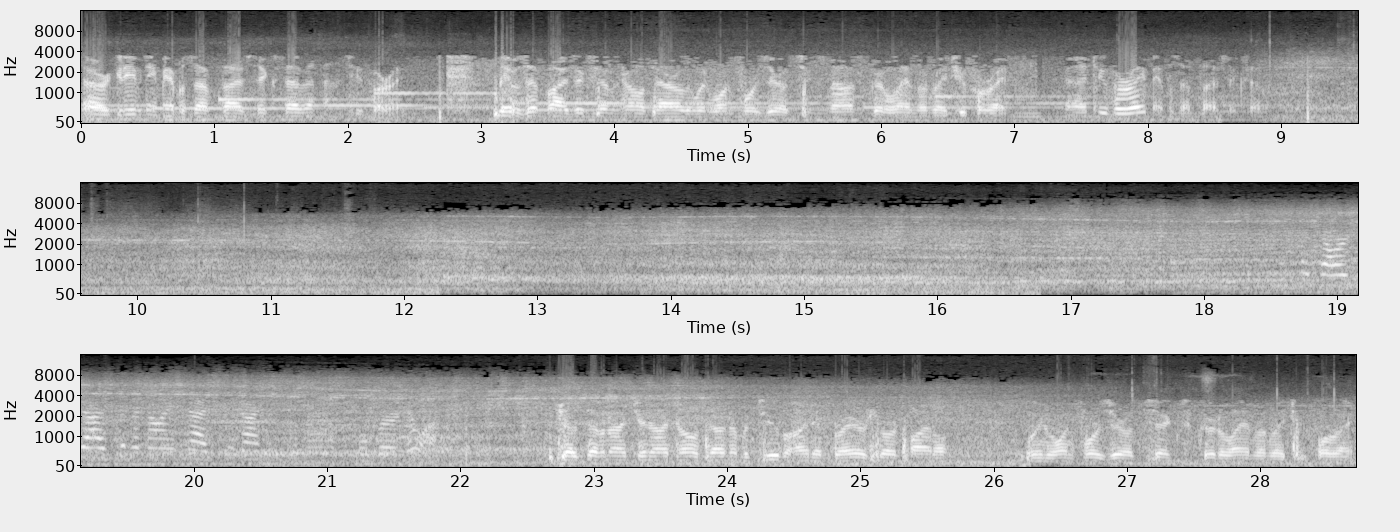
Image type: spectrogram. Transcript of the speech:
Tower, good evening, Maple South 567, 24 right. Maple South 567, Toronto Tower, the wind 1406 knots, clear to land runway 24 right. Uh, 24 right, Maple South 567. Tower, Jazz 7929, over Newark. Jazz 7929, Toronto Tower number 2, behind Embraer, short final, wind 1406, clear to land runway 24 right.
